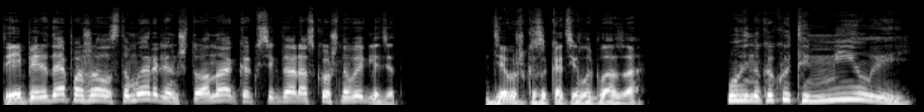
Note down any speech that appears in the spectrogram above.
«Ты передай, пожалуйста, Мэрилин, что она, как всегда, роскошно выглядит». Девушка закатила глаза. «Ой, ну какой ты милый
